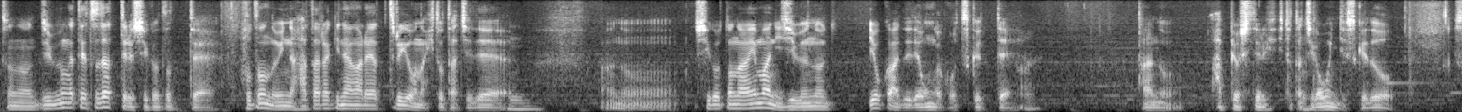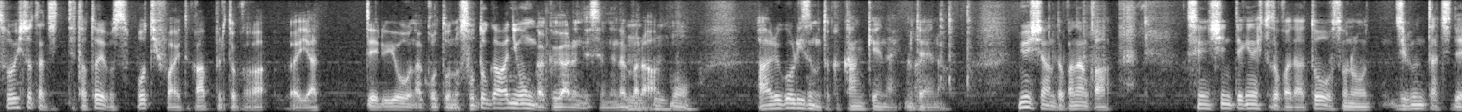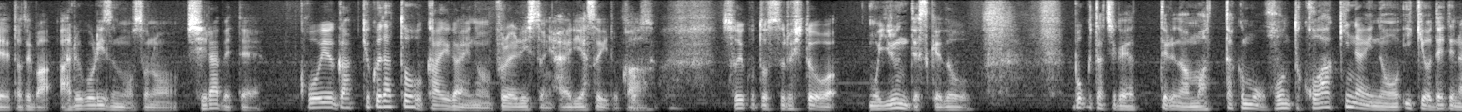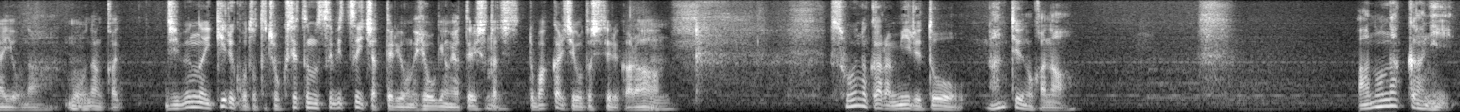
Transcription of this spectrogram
その自分が手伝ってる仕事ってほとんどみんな働きながらやってるような人たちで、あの仕事の合間に自分の余暇で音楽を作って、あの発表してる人たちが多いんですけど、そういう人たちって例えば Spotify とか Apple とかがやってるようなことの外側に音楽があるんですよね。だからもうアルゴリズムとか関係ないみたいな、ミュージシャンとかなんか先進的な人とかだとその自分たちで例えばアルゴリズムをその調べてこういう楽曲だと海外のプレイリストに入りやすいとかそういうことをする人はもいるんですけど僕たちがやってるのは全くもう本当小商いの息を出てないような、もうなんか自分の生きることと直接結びついちゃってるような表現をやってる人たちとばっかり仕事してるから、そういうのから見るとなんていうのかな。あの中に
